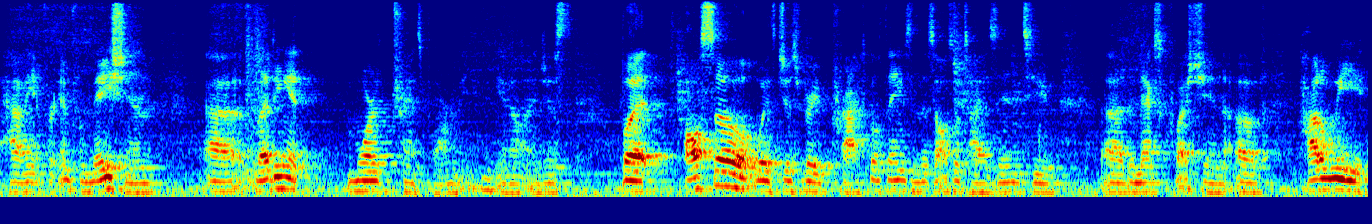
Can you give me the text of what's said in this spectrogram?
having it for information, uh, letting it more transform me, you know, and just, but also with just very practical things, and this also ties into uh, the next question of how do we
